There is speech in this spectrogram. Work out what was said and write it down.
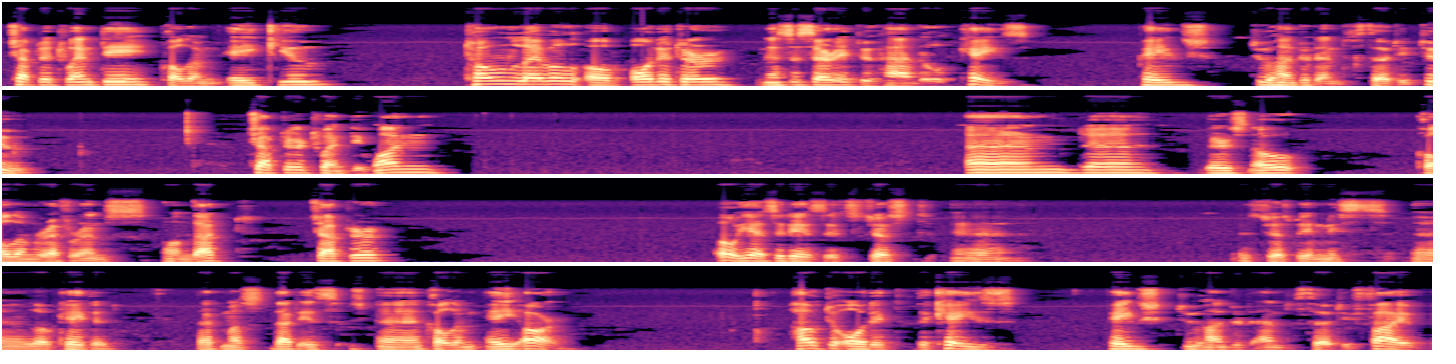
Chapter 20, column AQ, tone level of auditor necessary to handle Ks, page 232. Chapter 21, and uh, there's no column reference on that chapter. Oh yes, it is. It's just uh, it's just been mislocated. That must that is uh, column AR. How to audit the case, page 235.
